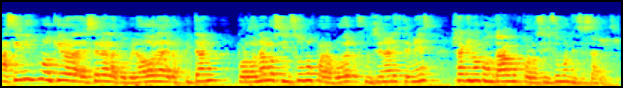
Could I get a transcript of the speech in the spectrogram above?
Asimismo, quiero agradecer a la cooperadora del hospital por donar los insumos para poder funcionar este mes, ya que no contábamos con los insumos necesarios.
